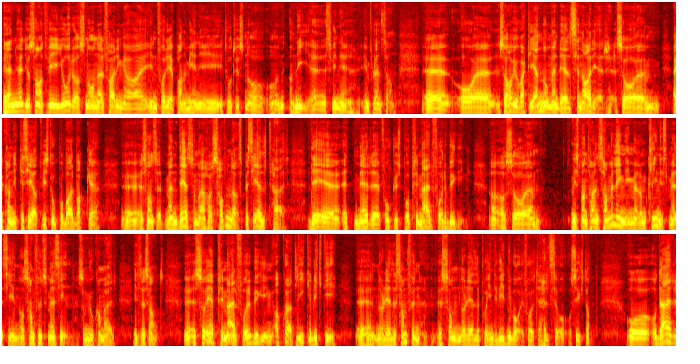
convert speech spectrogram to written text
Eh, nå er det jo sånn at Vi gjorde oss noen erfaringer i den forrige pandemien i 2009, eh, svineinfluensaen. Eh, og så har vi jo vært igjennom en del scenarioer. Så jeg kan ikke si at vi sto på bar bakke. sånn sett. Men det som jeg har savna spesielt her, det er et mer fokus på primær forebygging. Altså, hvis man tar en sammenligning mellom klinisk medisin og samfunnsmedisin, som jo kan være interessant, eh, så er primær forebygging akkurat like viktig eh, når det gjelder samfunnet, eh, som når det gjelder på individnivå i forhold til helse og, sykdom. Og, og, der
